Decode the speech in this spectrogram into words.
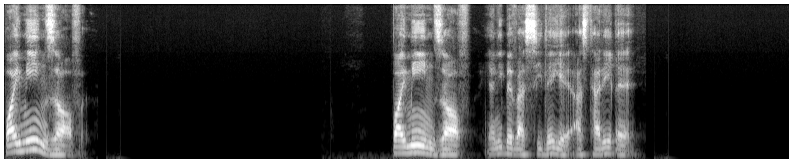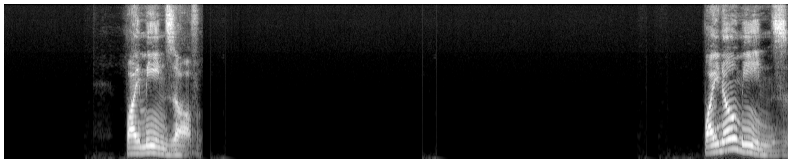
by means of. By means of. یعنی به وسیله از طریق by means of. By no means.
